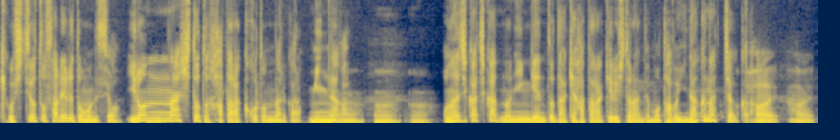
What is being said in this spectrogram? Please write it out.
結構必要とされると思うんですよ。いろんな人と働くことになるからみんなが。うん。うん。うん。同じ価値観の人間とだけ働ける人なんてもう多分いなくなっちゃうから。はい。はい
